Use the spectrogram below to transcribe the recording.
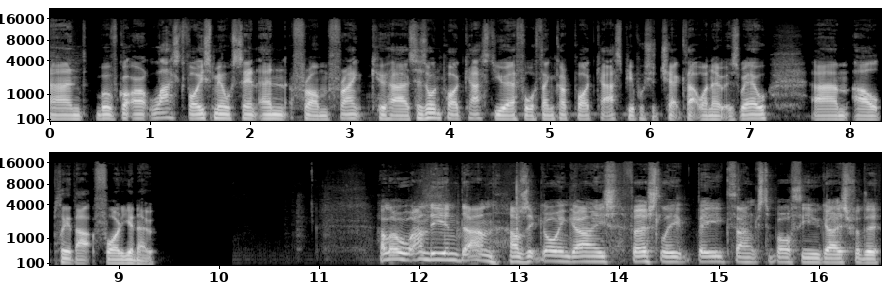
And we've got our last voicemail sent in from Frank, who has his own podcast, UFO Thinker Podcast. People should check that one out as well. Um, I'll play that for you now. Hello, Andy and Dan. How's it going, guys? Firstly, big thanks to both of you guys for the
